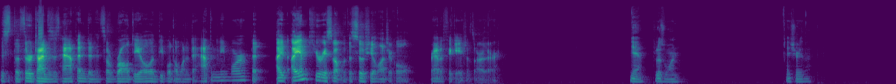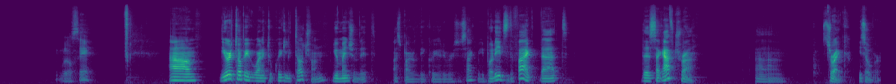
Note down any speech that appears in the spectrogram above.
this is the third time this has happened and it's a raw deal and people don't want it to happen anymore. But I, I am curious about what the sociological ramifications are there. Yeah, plus one. I share that. We'll see. Um, your topic we wanted to quickly touch on, you mentioned it as part of the Coyote versus Acme, but it's the fact that the SAG-AFTRA uh, strike is over.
